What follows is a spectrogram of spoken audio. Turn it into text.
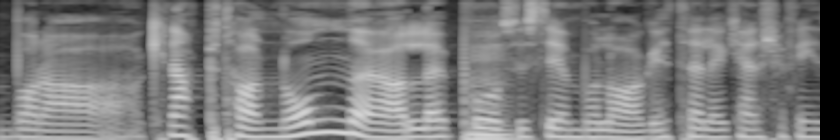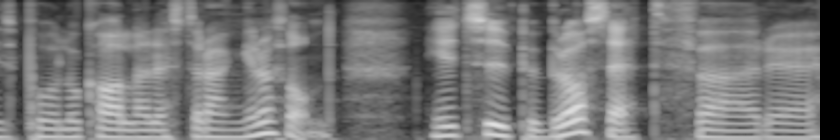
bara knappt har någon öl på Mm. Systembolaget eller kanske finns på lokala restauranger och sånt. Det är ett superbra sätt för eh,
